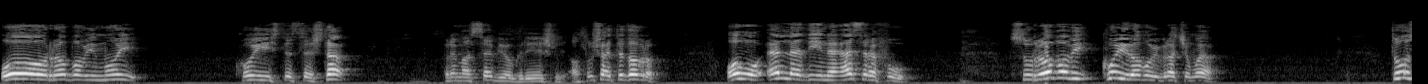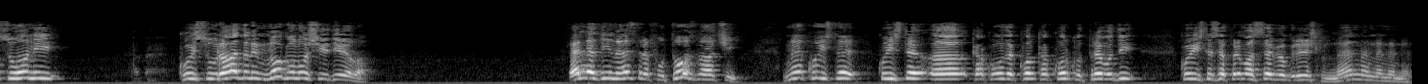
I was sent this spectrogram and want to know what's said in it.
o robovi moji, koji ste se šta? Prema sebi ogriješili. Ali slušajte dobro, ovo eladine asrafu, su robovi, koji robovi, braćo moja? To su oni koji su radili mnogo loših dijela. Eladine asrafu, to znači, ne koji ste, koji ste uh, kako ovdje, kako Korkut prevodi, koji ste se prema sebi ogriješili. Ne, ne, ne, ne, ne.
